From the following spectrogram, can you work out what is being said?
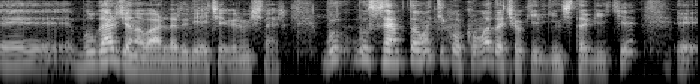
e, Bulgar canavarları diye çevirmişler. Bu, bu semptomatik okuma da çok ilginç tabii ki. E,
